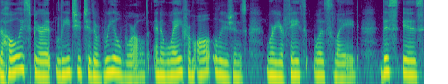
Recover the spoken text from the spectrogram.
the Holy Spirit leads you to the real world and away from all illusions where your faith was laid. This is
